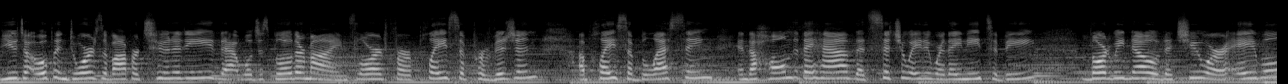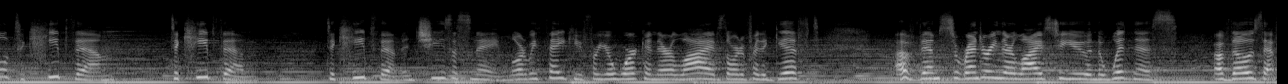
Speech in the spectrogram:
you to open doors of opportunity that will just blow their minds. Lord, for a place of provision, a place of blessing in the home that they have that's situated where they need to be. Lord, we know that you are able to keep them, to keep them, to keep them in Jesus' name. Lord, we thank you for your work in their lives, Lord, and for the gift of them surrendering their lives to you and the witness of those that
